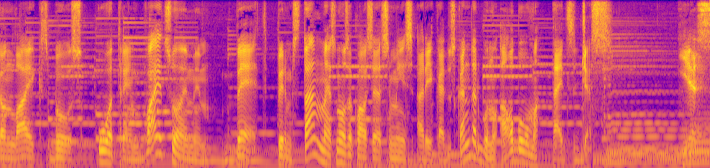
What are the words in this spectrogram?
gan laiks būs otriem jautājumiem, bet pirms tam mēs noklausīsimies arī kādu skandarbu no albuma Taits Jazz. Yes!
